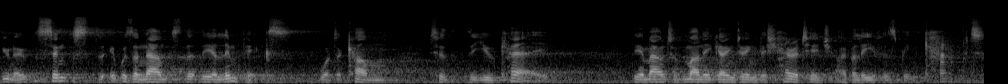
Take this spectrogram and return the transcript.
you know, since it was announced that the Olympics were to come to the UK, the amount of money going to English heritage, I believe, has been capped.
